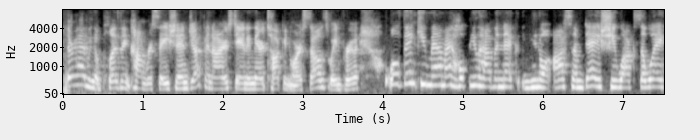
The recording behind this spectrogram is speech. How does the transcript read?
They're having a pleasant conversation. Jeff and I are standing there talking to ourselves, waiting for it. Well, thank you, ma'am. I hope you have a neck, you know, awesome day. She walks away.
